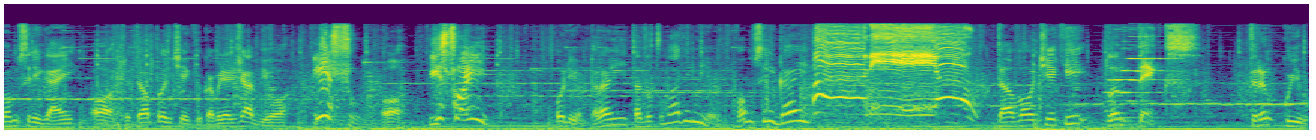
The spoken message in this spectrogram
Vamos se ligar, hein? Ó, já tem uma plantinha aqui, o Gabriel já viu, ó. Isso. Ó. Isso aí. Ô, Leon, peraí, tá do outro lado, hein, Leon? Vamos se ligar, hein? Dá a voltinha aqui, Plantex. Tranquilo.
